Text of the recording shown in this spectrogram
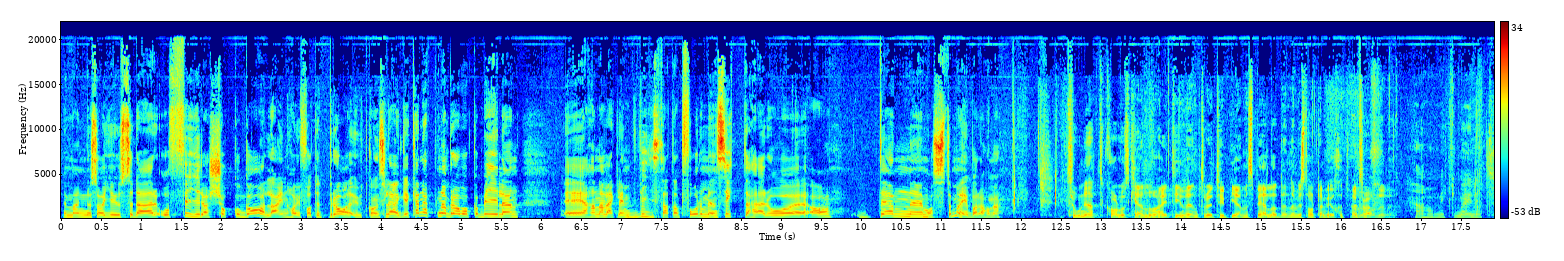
med Magnus A. Djuse där. Och 4 Choco Garline har ju fått ett bra utgångsläge. Kan öppna bra bakom bilen. Eh, han har verkligen visat att formen sitter här. Och, ja, den eh, måste man ju bara ha med. Tror ni att Carlos Ken och IT Inventor är typ jämspelade när vi startar V75 tror jag. imorgon? Ja, mycket möjligt.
